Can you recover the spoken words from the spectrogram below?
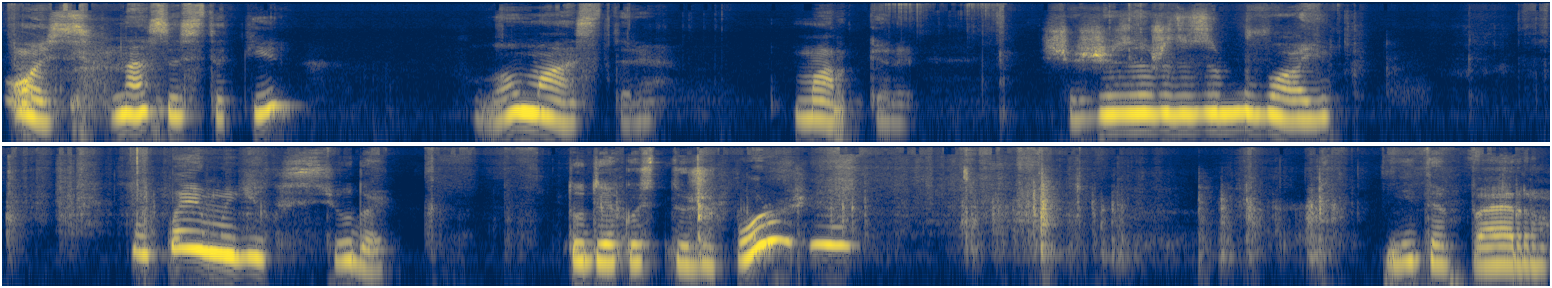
Ось, у нас ось такі фломастери, маркери. Що ж я завжди забуваю. Наклеїмо їх сюди. Тут якось дуже порожньо. І тепер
